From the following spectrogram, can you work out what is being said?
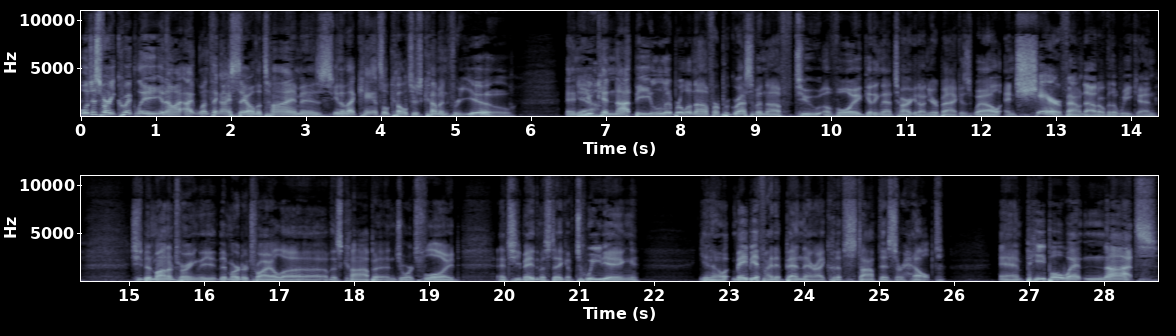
Well, just very quickly, you know, I, I, one thing I say all the time is, you know, that cancel culture's coming for you, and you cannot be liberal enough or progressive enough to avoid getting that target on your back as well. And Cher found out over the weekend. She's been monitoring the, the murder trial uh, of this cop and George Floyd, and she made the mistake of tweeting, you know, maybe if I'd have been there, I could have stopped this or helped and people went nuts.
